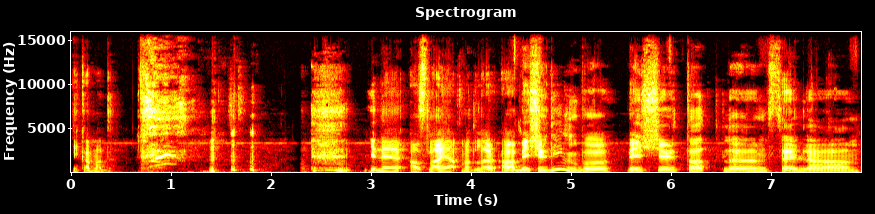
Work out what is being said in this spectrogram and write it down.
Yıkamadı. Yine asla yapmadılar. Aa Beşir değil mi bu? Beşir tatlım selam.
